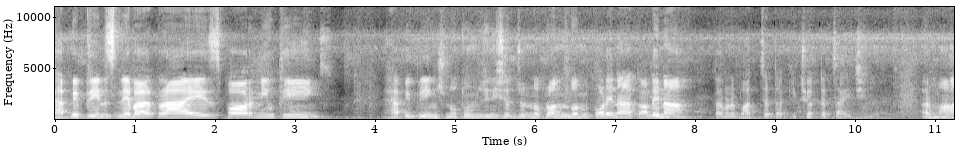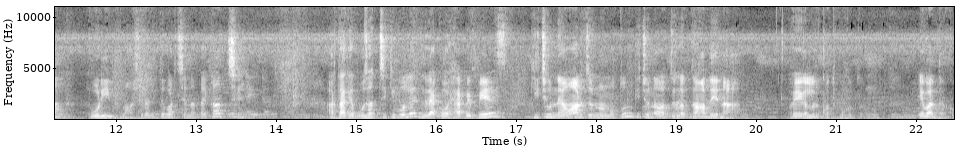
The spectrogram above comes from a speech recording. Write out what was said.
Happy Prince never cries for new things Happy Prince নতুন জিনিসের জন্য ক্রন্দন করে না, কাঁদে না। তার মানে বাচ্চাটা কিছু একটা চাইছিল। আর মা গরিব, মা সেটা দিতে পারছে না, তাই কাঁদছে। আর তাকে বোঝাচ্ছে কি বলে? দেখো হ্যাপি প্রিন্স কিছু নেওয়ার জন্য, নতুন কিছু নেওয়ার জন্য কাঁদে না। হয়ে গেল কথোপকথন। এবার দেখো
